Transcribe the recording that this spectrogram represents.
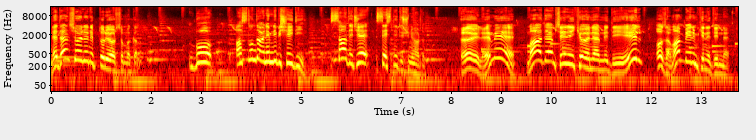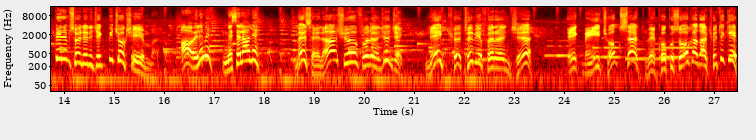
neden söylenip duruyorsun bakalım? Bu aslında önemli bir şey değil. Sadece sesli düşünüyordum. Öyle mi? Madem seninki önemli değil, o zaman benimkini dinle. Benim söylenecek birçok şeyim var. Aa öyle mi? Mesela ne? Mesela şu fırıncı Jack. Ne kötü bir fırıncı. Ekmeği çok sert ve kokusu o kadar kötü ki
